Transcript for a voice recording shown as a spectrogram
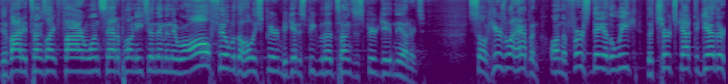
divided tongues like fire. One sat upon each of them, and they were all filled with the Holy Spirit and began to speak with other tongues. The Spirit gave them the utterance. So here's what happened. On the first day of the week, the church got together,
